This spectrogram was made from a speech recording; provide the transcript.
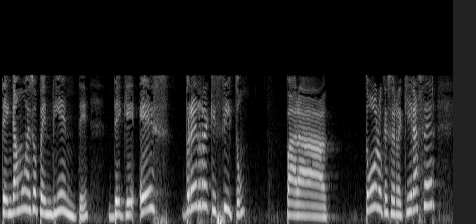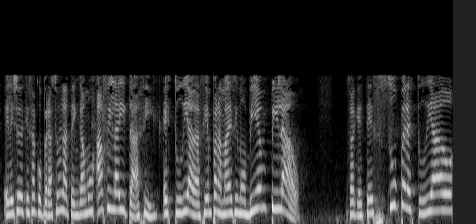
tengamos eso pendiente de que es requisito para todo lo que se requiere hacer, el hecho de que esa cooperación la tengamos afiladita, así, estudiada, así en Panamá decimos bien pilado. O sea, que esté súper estudiado,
